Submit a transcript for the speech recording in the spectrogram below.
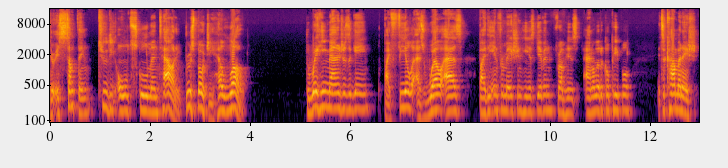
There is something to the old school mentality. Bruce Bochy, hello. The way he manages a game, by feel as well as by the information he has given from his analytical people, it's a combination.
